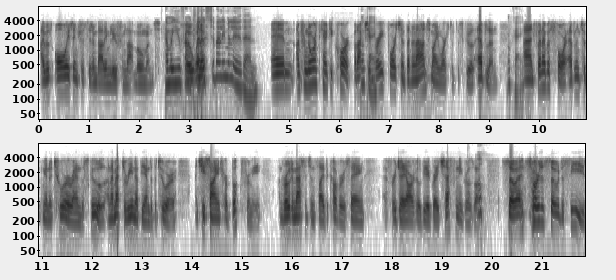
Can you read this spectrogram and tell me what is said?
I was always interested in Ballymaloe from that moment. And were you from So when I- close to Ballymaloe then? Um, I'm from North County Cork, but actually Okay. very fortunate that an aunt of mine worked at the school, Evelyn. Okay. And when I was four, Evelyn took me on a tour around the school, and I met Darina at the end of the tour, and she signed her book for me and wrote a message inside the cover saying, uh, "For Jr, he'll be a great chef when he grows up." So uh, it sort of sowed a seed.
